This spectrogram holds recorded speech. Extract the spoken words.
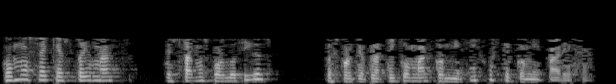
¿Cómo sé que estoy más estamos por los hijos? Pues porque platico más con mis hijos que con mi pareja.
